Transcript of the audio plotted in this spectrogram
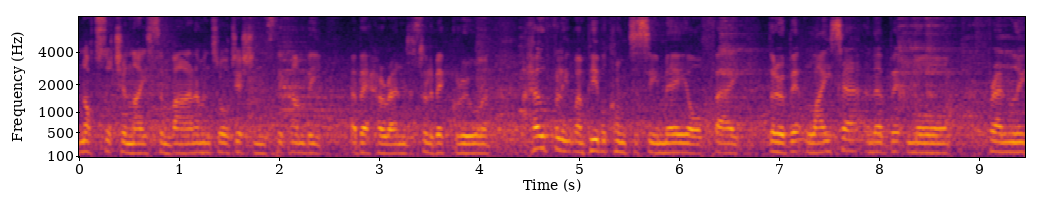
not such a nice environment auditions they can be a bit horrendous and a bit grueling hopefully when people come to see me or Faye they're a bit lighter and they're a bit more friendly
